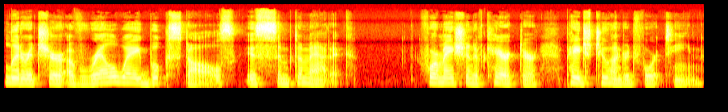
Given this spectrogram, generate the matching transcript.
literature of railway bookstalls is symptomatic. Formation of Character, page 214.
